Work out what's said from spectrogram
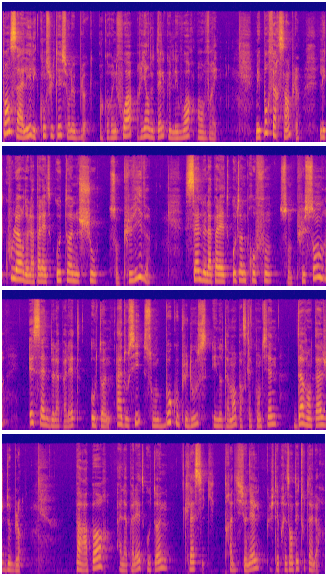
Pense à aller les consulter sur le blog. Encore une fois, rien de tel que de les voir en vrai. Mais pour faire simple, les couleurs de la palette automne chaud sont plus vives, celles de la palette automne profond sont plus sombres et celles de la palette automne adoucie sont beaucoup plus douces et notamment parce qu'elles contiennent davantage de blanc par rapport à la palette automne classique, traditionnelle que je t'ai présentée tout à l'heure.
